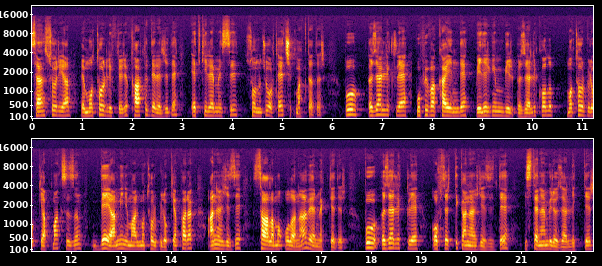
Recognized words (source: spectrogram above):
sensöriyel ve motor lifleri farklı derecede etkilemesi sonucu ortaya çıkmaktadır. Bu özellikle bupivakainde belirgin bir özellik olup motor blok yapmaksızın veya minimal motor blok yaparak analjezi sağlama olanağı vermektedir. Bu özellikle obstetrik analjezide istenen bir özelliktir.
